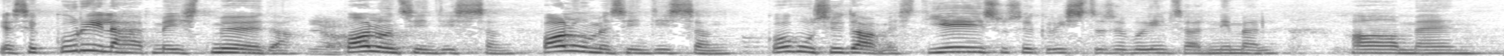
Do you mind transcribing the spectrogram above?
ja see kuri läheb meist mööda. palun sind, issand, palume sind, issand, kogu südamest Jeesuse Kristuse võimsal nimel. aamen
